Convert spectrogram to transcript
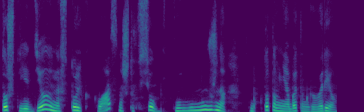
то, что я делаю, настолько классно, что все, мне не нужно, кто-то мне об этом говорил.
